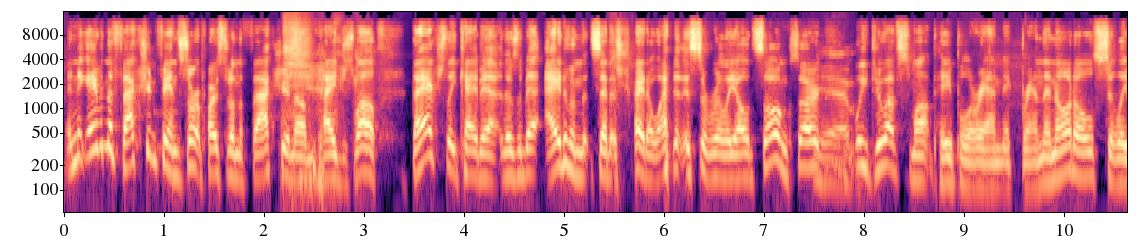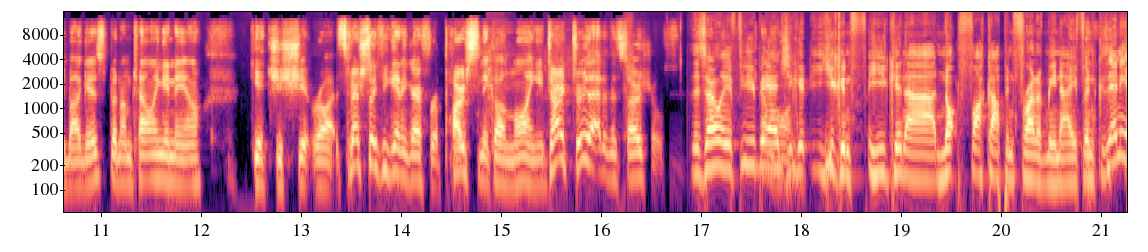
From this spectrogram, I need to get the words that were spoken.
And Nick, even the faction fans saw it posted on the faction um, page as well. They actually came out. There was about eight of them that said it straight away that this is a really old song. So Yeah. we do have smart people around Nick Brown. They're not all silly buggers, but I'm telling you now, get your shit right. Especially if you're going to go for a post Nick online. You don't do that in the socials. There's only a few bands you can you can you can uh, not fuck up in front of me, Nathan. Because any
